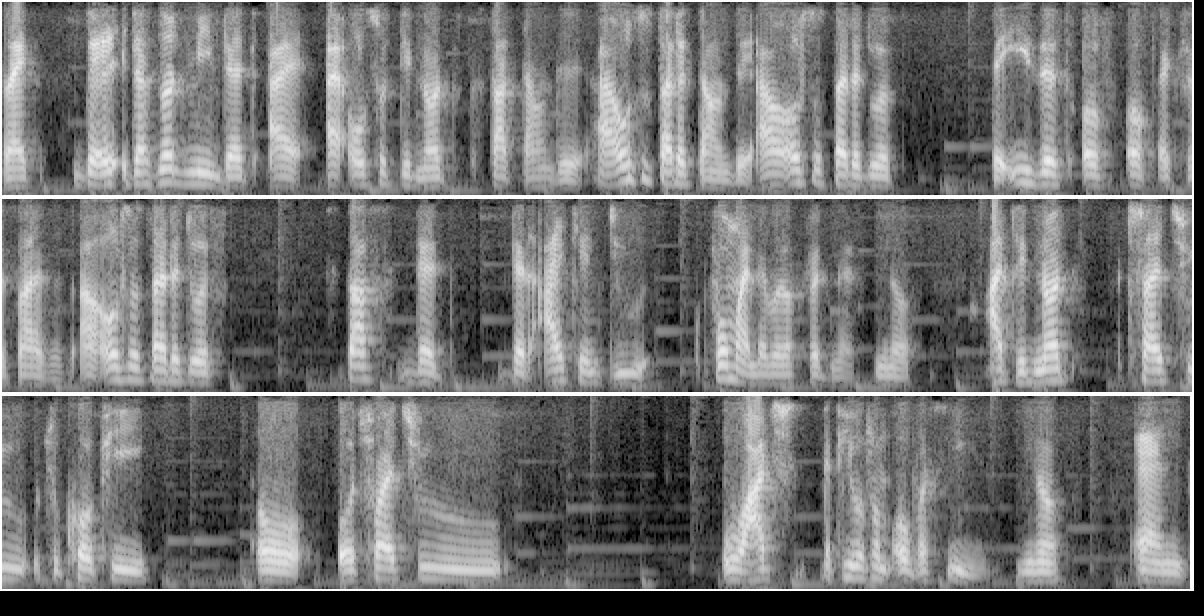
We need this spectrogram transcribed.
right? It does not mean that I, I also did not start down there. I also started down there. I also started with the easiest of, of exercises. I also started with stuff that that I can do for my level of fitness. You know, I did not try to to copy or or try to watch the people from overseas. You know, and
